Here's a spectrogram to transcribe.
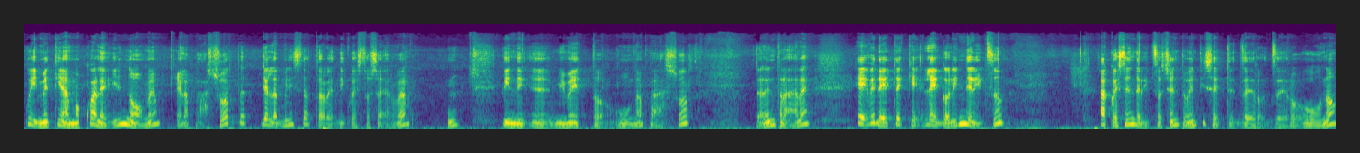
qui mettiamo qual è il nome e la password dell'amministratore di questo server mm? quindi eh, mi metto una password per entrare e vedete che leggo l'indirizzo a questo indirizzo 127.001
